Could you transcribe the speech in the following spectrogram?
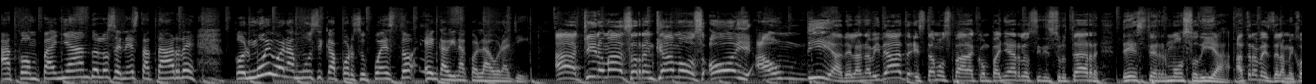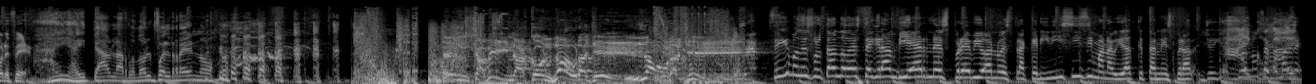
acompañándolos en esta tarde con muy buena música, por supuesto, en Cabina con Laura G. Aquí nomás arrancamos hoy a un día de la Navidad. Estamos para acompañarlos y disfrutar de este hermoso día a través de la mejor FM. Ay, ahí te habla Rodolfo el Reno. En cabina con Laura G. Laura G. Seguimos disfrutando de este gran viernes previo a nuestra queridísima Navidad que tan esperada. Yo, yo, yo Ay, no sé, comadre,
